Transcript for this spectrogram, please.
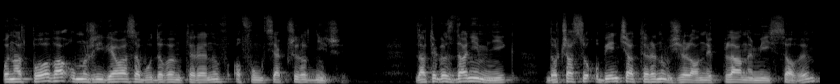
ponad połowa umożliwiała zabudowę terenów o funkcjach przyrodniczych. Dlatego zdaniem NIK do czasu objęcia terenów zielonych planem miejscowym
